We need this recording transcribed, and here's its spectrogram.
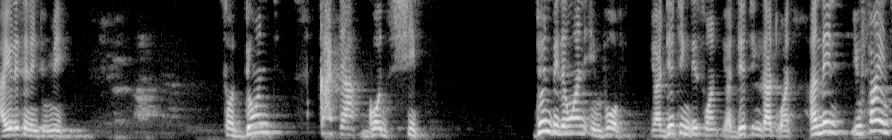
Are you listening to me? So don't scatter God's sheep. Don't be the one involved. You are dating this one, you are dating that one. And then you find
